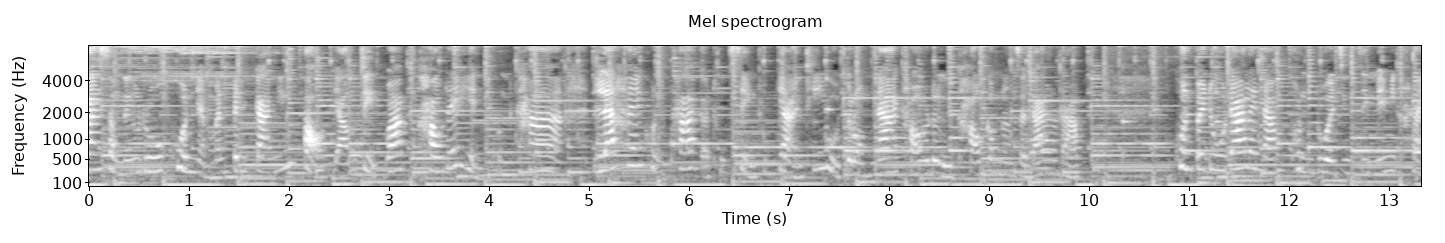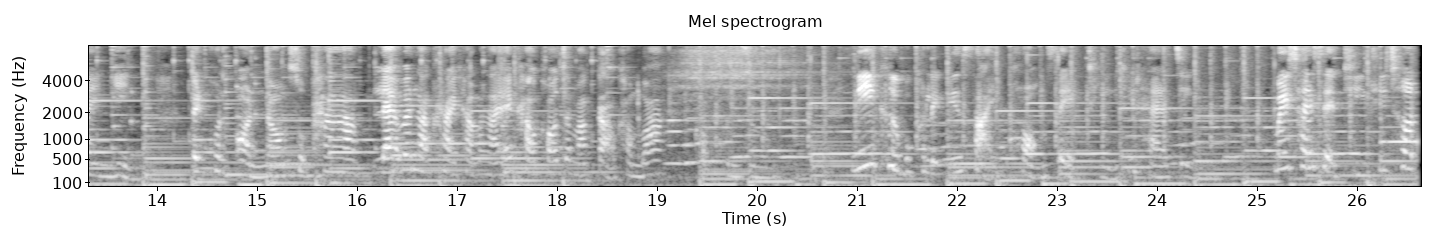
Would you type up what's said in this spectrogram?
การสำนึกรู้คุณเนี่ยมันเป็นการยิ่งตอกย้ำจิตว่าเขาได้เห็นคุณค่า และให้คุณค่ากับทุกสิ่งทุกอย่างที่อยู่ตรงหน้าเขาหรือเขากำลังจะได้รับ คุณไปดูได้เลยนะ คนรวยจริง ๆ ไม่มีใครหยิ่งเป็นคนอ่อนน้อมสุภาพ และเวลาใครทำอะไรให้เขาเขาจะมักกล่าวคำว่าขอบคุณเสมอนี่คือบุคลิกนิสัยของเศรษฐีที่แท้จริง ไม่ใช่เศรษฐีที่เชิด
